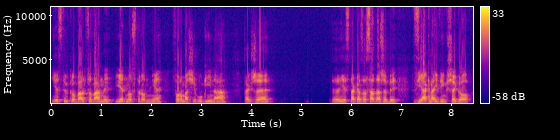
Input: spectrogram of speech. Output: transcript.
jest tylko walcowany jednostronnie, forma się ugina, także y, jest taka zasada, żeby z jak największego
